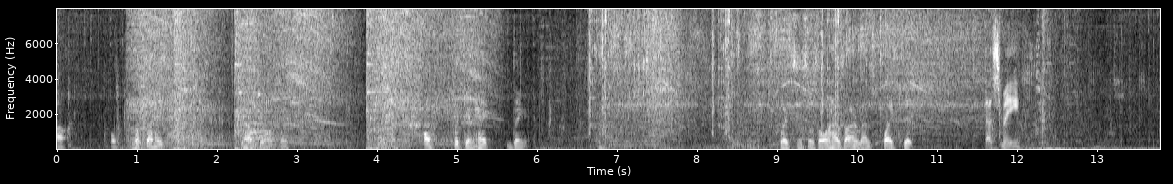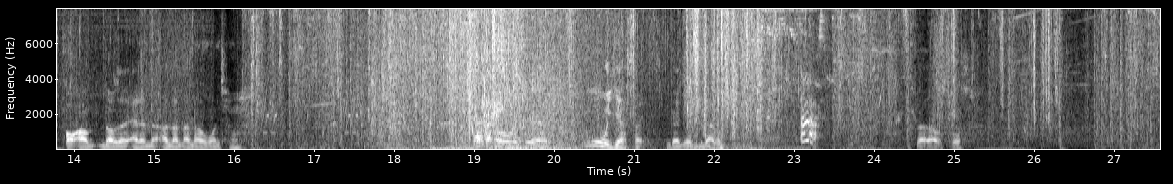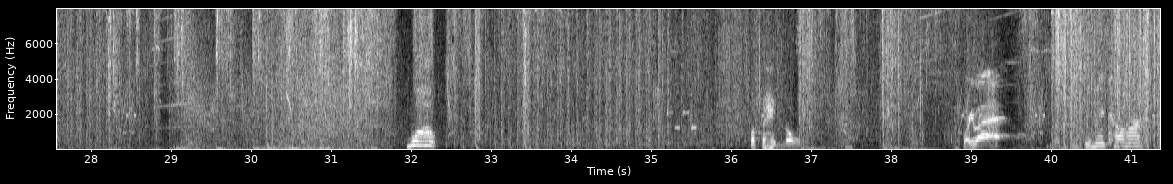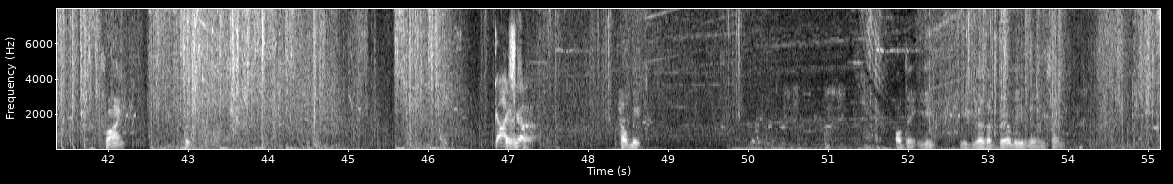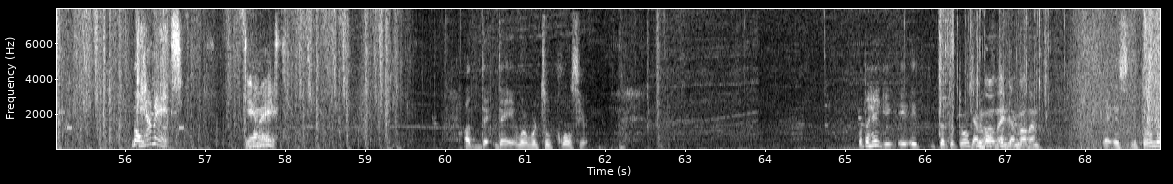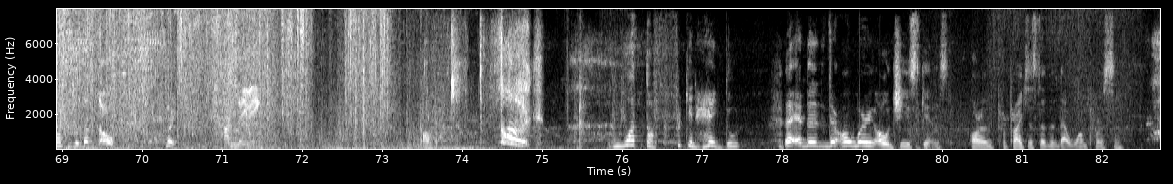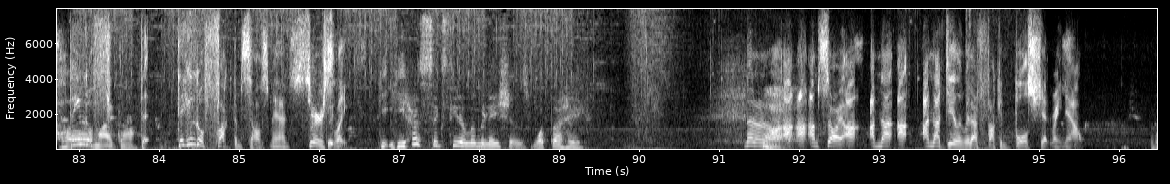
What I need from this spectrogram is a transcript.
Uh, oh, what the heck? Yeah, I'll go out first. Oh, freaking heck. Dang it. Wait, so, so someone has Iron Man's flight kit. That's me. Oh, um, no, the, and another, another one too. What the this? Oh, yes, I got, him. Ah! That, that was close. Whoa! What the heck? No! Where you at? Give me cover. Try. Wait, Gotcha. Help me. Oh, dang, you, you guys are barely even in time. No. Damn it! Damn it. Uh, they, they, we're, we're too close here. What the heck? It, it, it, the, the drone's They're going off moving, the- they're moving. It's the drone off to the No! Wait! I'm leaving. Oh. Fuck! What the freaking heck, dude? Uh, they're, they're all wearing OG skins. Or probably just that, that one person. They can Oh go my god. They, they can go fuck themselves, man. Seriously. He, he has 16 eliminations. What the heck? No, no, no. I, I'm sorry. I, I'm not. I, I'm not dealing with that fucking bullshit right now.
